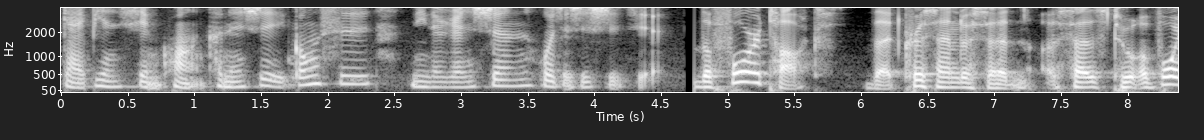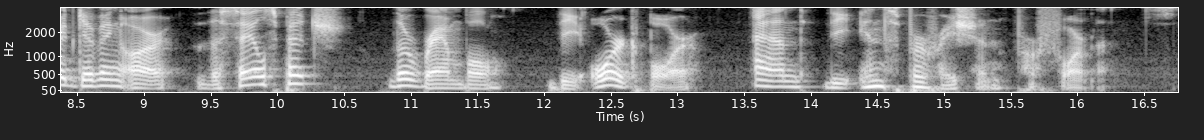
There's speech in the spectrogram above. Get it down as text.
改变现况，可能是公司、你的人生，或者是世界。The four talks that Chris Anderson says to avoid giving are the sales pitch, the ramble, the org bore, and the inspiration performance.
